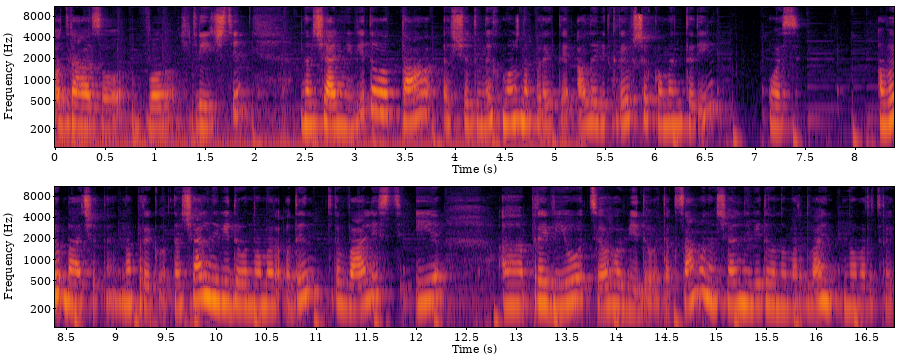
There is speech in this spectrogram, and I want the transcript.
одразу в стрічці навчальні відео та що до них можна перейти. Але відкривши коментарі, ось. А ви бачите, наприклад, навчальне відео номер 1 тривалість і прев'ю цього відео. Так само навчальне відео номер 2 і номер 3.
